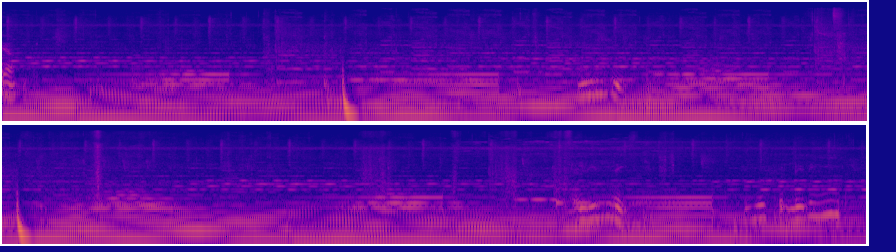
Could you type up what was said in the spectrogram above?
Yeah. Mhm. Lily. Lily.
